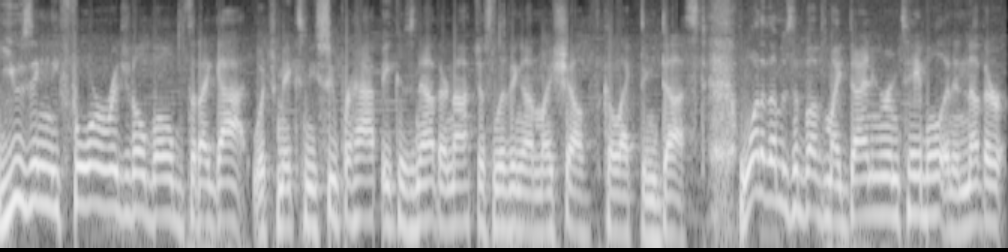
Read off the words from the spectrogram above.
using the four original bulbs that I got, which makes me super happy because now they're not just living on my shelf collecting dust. One of them is above my dining room table in another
